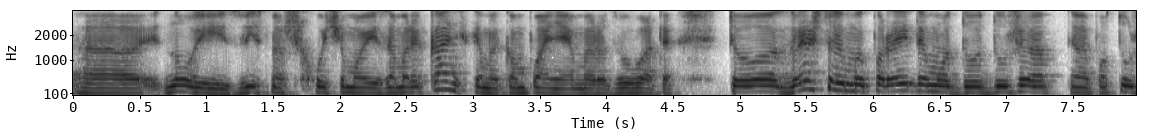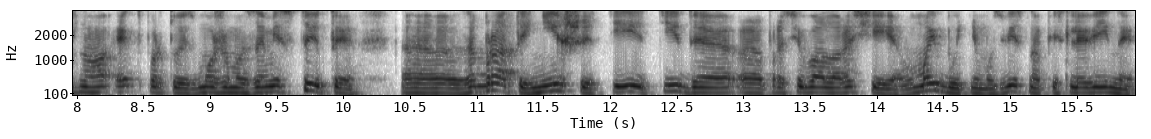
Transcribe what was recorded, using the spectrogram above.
е, ну і звісно ж хочемо і з американськими компаніями розвивати, то зрештою ми перейдемо до дуже е, потужного експорту і зможемо замістити, е, забрати ніші, ті, ті, де працювала Росія в майбутньому, звісно, після війни.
